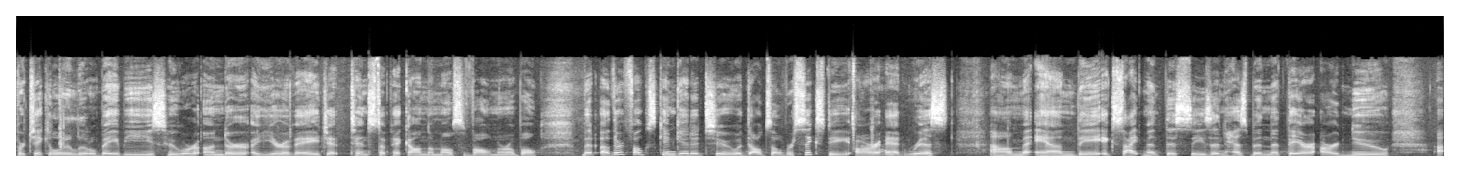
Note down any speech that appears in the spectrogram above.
particularly little babies who are under a year of age. It tends to pick on the most vulnerable. But other folks can get it too. Adults over 60 are Oh. at risk. Um, and the excitement this season has been that there are new uh,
